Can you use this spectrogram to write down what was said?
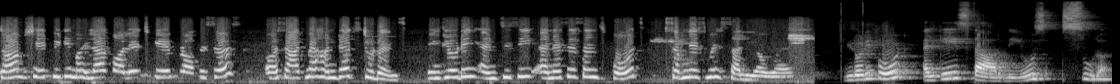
तो हम शेखपीटी महिला कॉलेज के प्रोफेसर और साथ में hundred students including NCC NSS and sports सबने इसमें हिस्सा लिया हुआ है। Bureau report star news Surat.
